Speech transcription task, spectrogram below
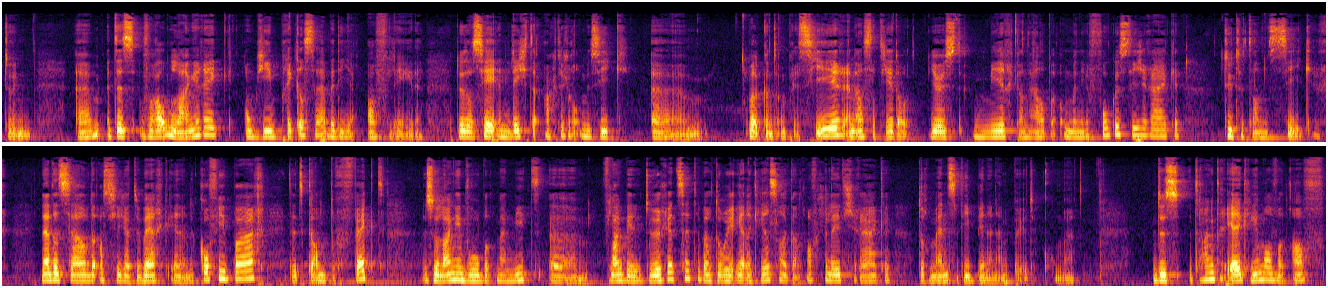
doen. Ehm, het is vooral belangrijk om geen prikkels te hebben die je afleiden. Dus als jij een lichte achtergrondmuziek um, wel kunt appreciëren en als dat jij dat juist meer kan helpen om in je focus te geraken, doet het dan zeker. Net hetzelfde als je gaat werken in een koffiebar. Dit kan perfect, zolang je bijvoorbeeld maar niet um, vlak bij de deur gaat zitten, waardoor je eigenlijk heel snel kan afgeleid geraken door mensen die binnen en buiten komen. Dus het hangt er eigenlijk helemaal van af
